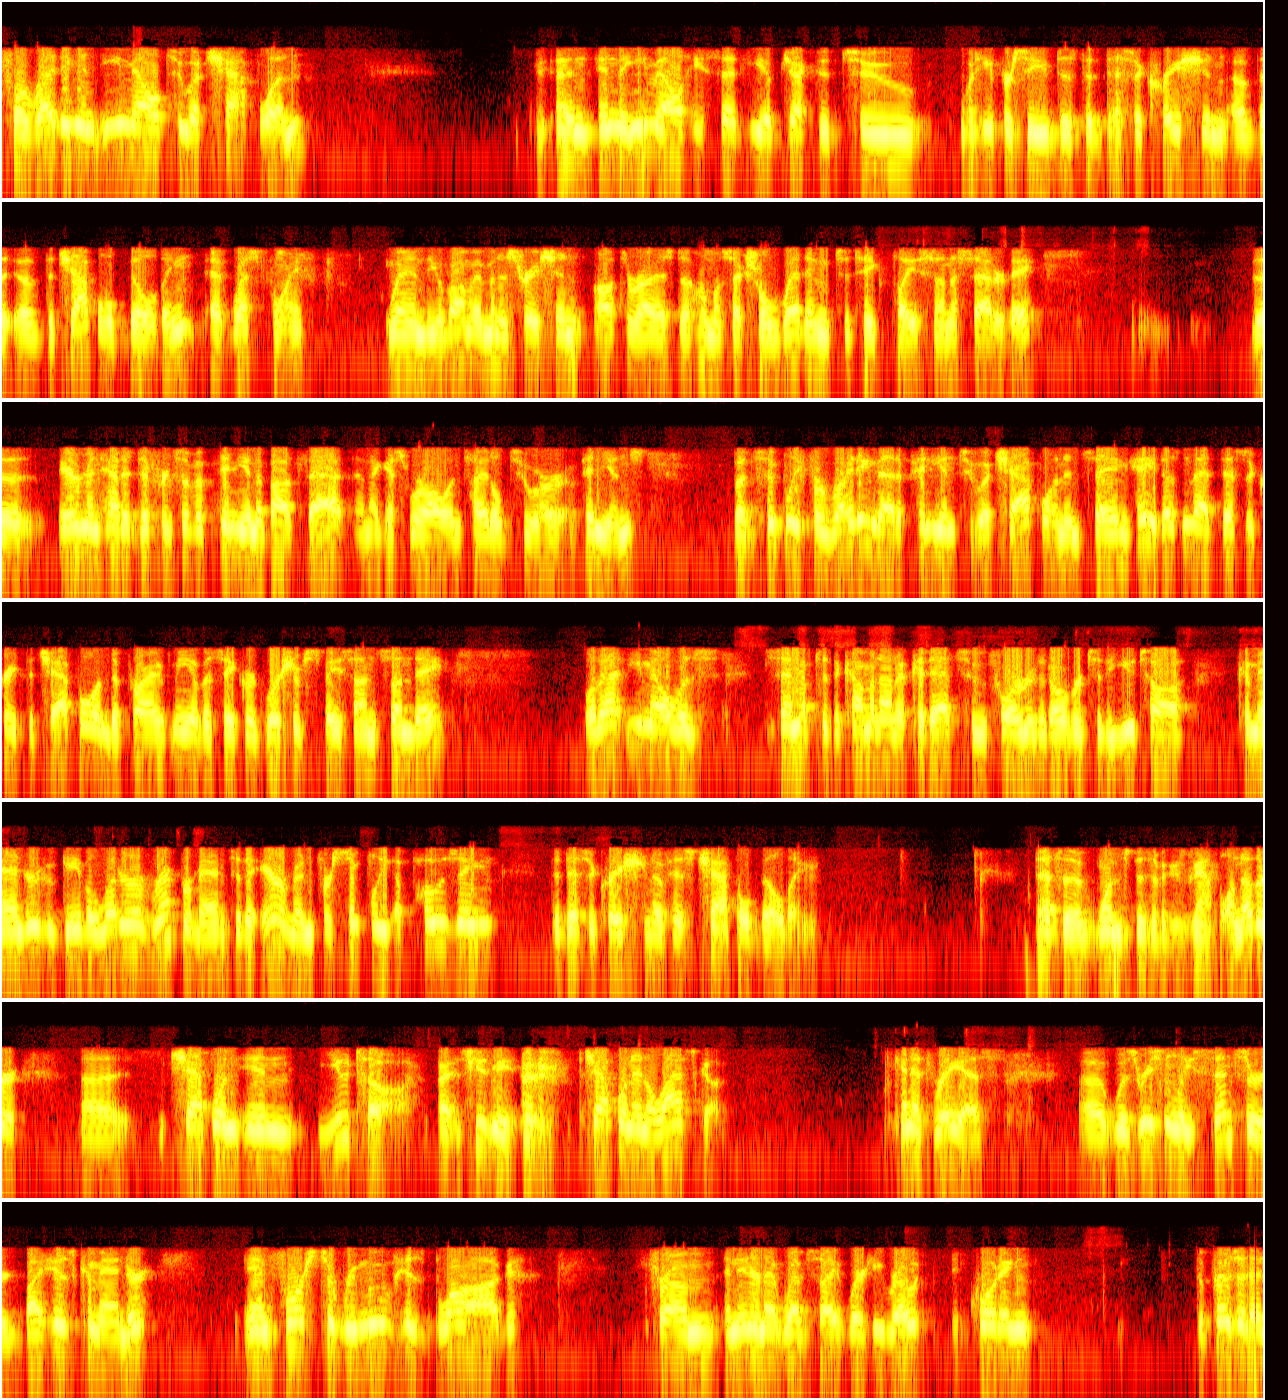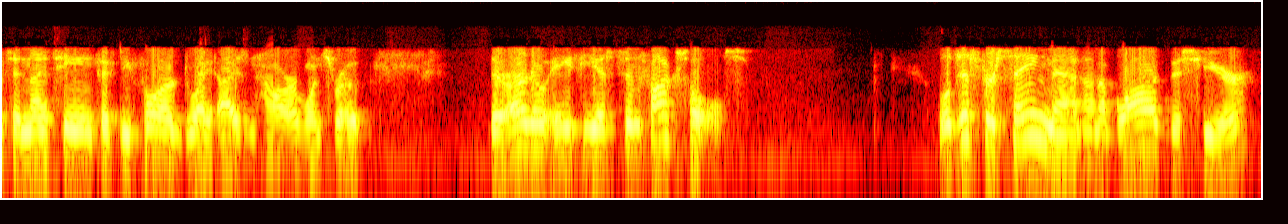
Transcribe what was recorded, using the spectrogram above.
for writing an email to a chaplain. And in the email, he said he objected to what he perceived as the desecration of the of the chapel building at West Point when the Obama administration authorized a homosexual wedding to take place on a Saturday. The airman had a difference of opinion about that, and I guess we're all entitled to our opinions. But simply for writing that opinion to a chaplain and saying, hey, doesn't that desecrate the chapel and deprive me of a sacred worship space on Sunday? Well, that email was sent up to the Commandant of Cadets, who forwarded it over to the Utah commander, who gave a letter of reprimand to the airman for simply opposing the desecration of his chapel building. That's a one specific example. Another uh, chaplain in Utah, uh, excuse me, chaplain in Alaska, Kenneth Reyes, uh, was recently censored by his commander and forced to remove his blog from an internet website where he wrote, quoting the president in 1954, Dwight Eisenhower, once wrote, There are no atheists in foxholes. Well, just for saying that on a blog this year,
